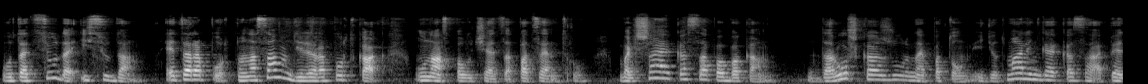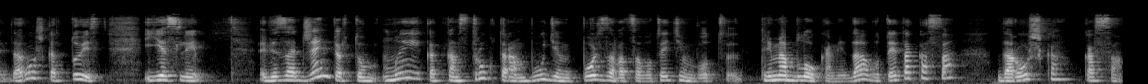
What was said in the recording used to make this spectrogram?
вот отсюда и сюда. Это раппорт. Но на самом деле раппорт как? У нас получается по центру большая коса, по бокам дорожка ажурная, потом идет маленькая коса, опять дорожка. То есть, если вязать джемпер, то мы, как конструктором, будем пользоваться вот этим вот тремя блоками, да, вот эта коса, дорожка, коса.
